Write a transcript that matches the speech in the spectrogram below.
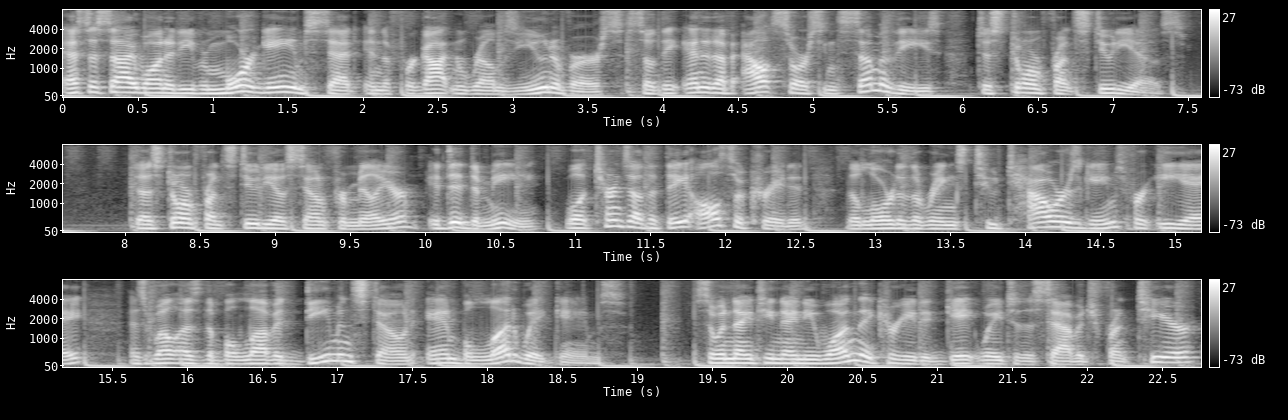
SSI wanted even more games set in the Forgotten Realms universe, so they ended up outsourcing some of these to Stormfront Studios. Does Stormfront Studios sound familiar? It did to me. Well, it turns out that they also created the Lord of the Rings Two Towers games for EA, as well as the beloved Demon Stone and Blood Wake games. So in 1991, they created Gateway to the Savage Frontier,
